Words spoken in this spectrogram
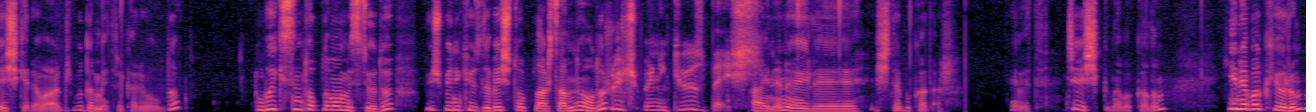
5 kere vardır. Bu da metrekare oldu. Bu ikisini toplamamı istiyordu. 3200 ile 5'i toplarsam ne olur? 3205. Aynen öyle. İşte bu kadar. Evet. C şıkkına bakalım. Yine bakıyorum.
